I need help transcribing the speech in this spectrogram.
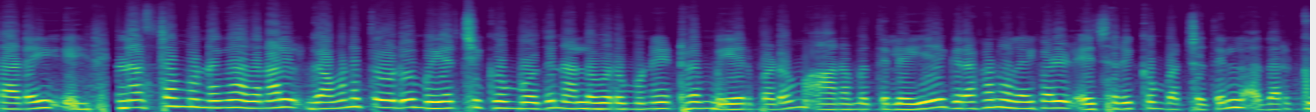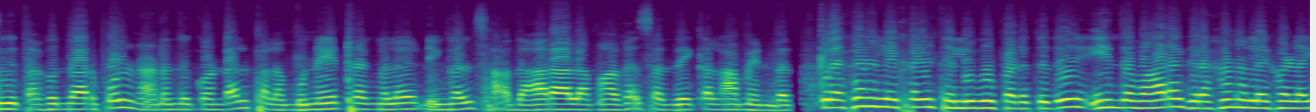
தடை. நஷ்டம் உண்டுங்க. அதனால் கவனத்தோடு முயற்சிக்கும் போது நல்ல ஒரு முன்னேற்றம் ஏற்படும். ஆரம்பத்திலேயே கிரகநிலைகள் எச்சரிக்கும் பட்சத்தில் அதற்கு தகுந்தாற்போல் நடந்து கொண்டால் பல முன்னேற்றங்களை நீங்கள் தாராளமாக சந்திக்கலாம் என்பது. கிரகநிலைகள் தெளிவுபடுத்துது. இந்த வார கிரகநிலைகளை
